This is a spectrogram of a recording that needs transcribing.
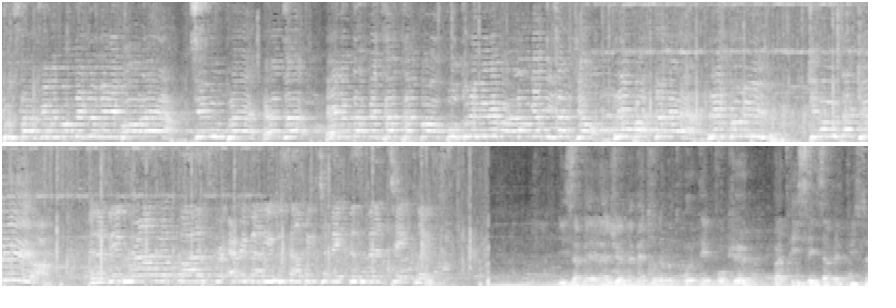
tout ça, je vais vous demander de lever les bras en l'air, s'il vous plaît, Isabelle, je vais me mettre de l'autre côté pour que Patrice et Isabelle puissent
